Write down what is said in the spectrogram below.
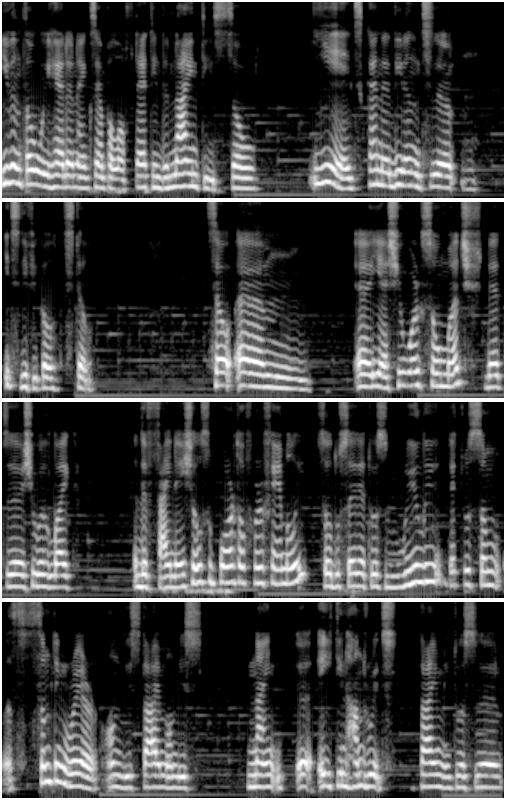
Even though we had an example of that in the 90s, so yeah, it's kind of didn't. Uh, it's difficult still. So um, uh, yeah, she worked so much that uh, she was like the financial support of her family. So to say that was really that was some something rare on this time on this nine uh, 1800s time. It was uh,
